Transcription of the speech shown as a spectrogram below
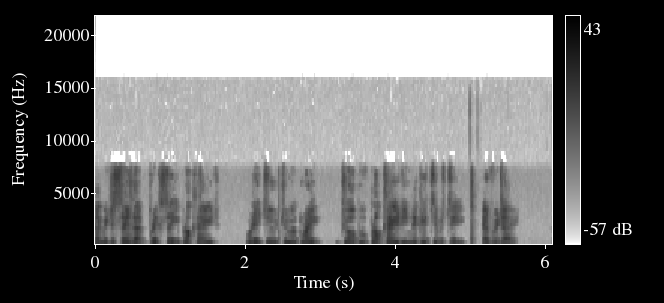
let me just say that Brick City Blockade really do do a great job of blockading negativity every day.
